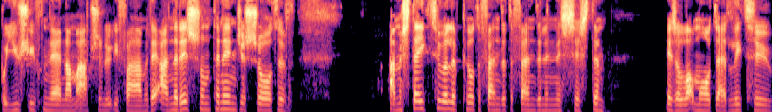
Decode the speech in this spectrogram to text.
but you shoot from there, and I'm absolutely fine with it. And there is something in just sort of a mistake to a Liverpool defender defending in this system is a lot more deadly to,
